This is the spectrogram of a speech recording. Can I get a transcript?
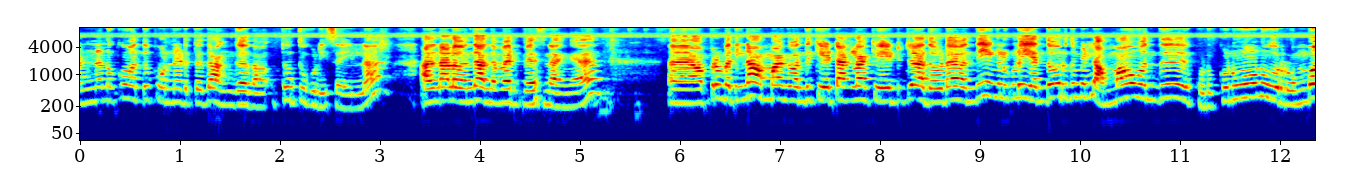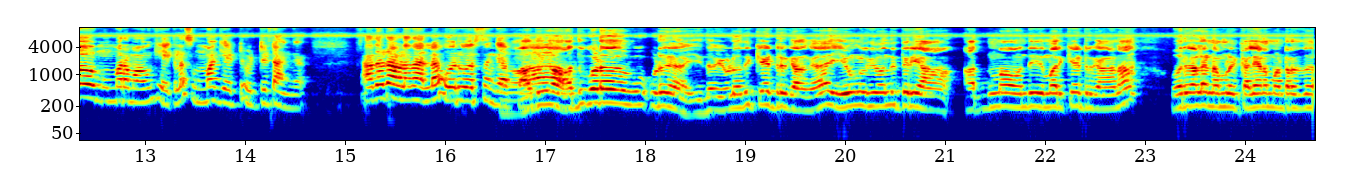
அண்ணனுக்கும் வந்து பொண்ணு எடுத்தது அங்கதான் தூத்துக்குடி சைடுல அதனால வந்து அந்த மாதிரி பேசுனாங்க. அப்புறம் பாத்தீங்கன்னா அம்மாங்க வந்து கேட்டாங்களா? கேட்டுட்டு அதோட வந்து எங்களுக்குள்ள எந்த ஒரு இதுவும் இல்லை. அம்மாவும் வந்து கொடுக்கணும்னு ஒரு ரொம்ப மும்மரமாவும் கேட்கல சும்மா கேட்டு விட்டுட்டாங்க. அதோட அவ்வளவுதான். இல்ல ஒரு வருஷம் கேப்பா. அது கூட விடுங்க இது இவ்வளவு கேட்டிருக்காங்க. இவங்களுக்கு வந்து தெரியும். அம்மா வந்து இது மாதிரி கேட்டிருக்காங்கன்னா ஒருவேளை நம்மளுக்கு கல்யாணம் பண்றது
